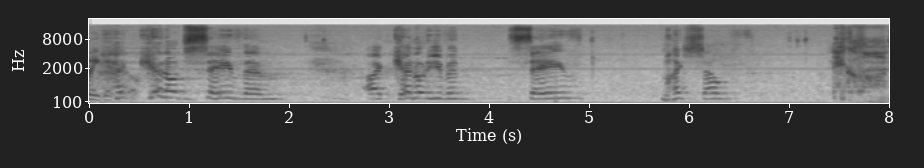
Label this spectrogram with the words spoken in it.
We go. I cannot save them. I cannot even save myself. Nikolon.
